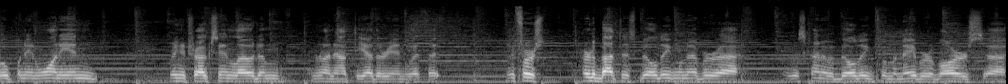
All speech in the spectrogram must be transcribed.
open in one end, bring the trucks in, load them, and run out the other end with it. We first heard about this building whenever uh, it was kind of a building from a neighbor of ours. Uh,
